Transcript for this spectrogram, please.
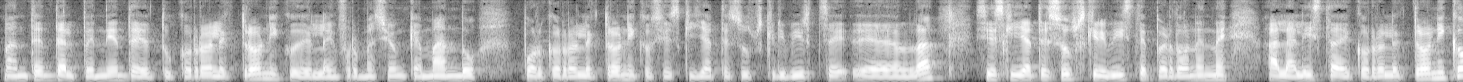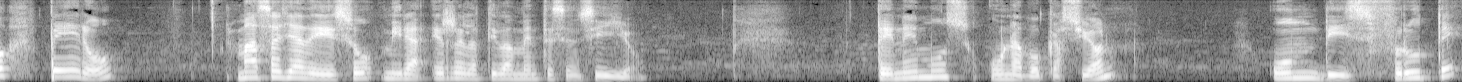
mantente al pendiente de tu correo electrónico y de la información que mando por correo electrónico si es que ya te suscribiste, eh. Si es que ya te suscribiste, perdónenme a la lista de correo electrónico, pero más allá de eso, mira, es relativamente sencillo. Tenemos una vocación, un disfrute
